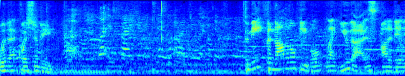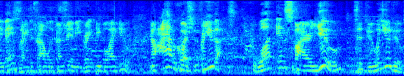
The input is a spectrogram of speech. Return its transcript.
would that question be? What inspired you to do it? To meet phenomenal people like you guys on a daily basis. I get to travel the country and meet great people like you. Now, I have a question for you guys. What inspired you to do what you do?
